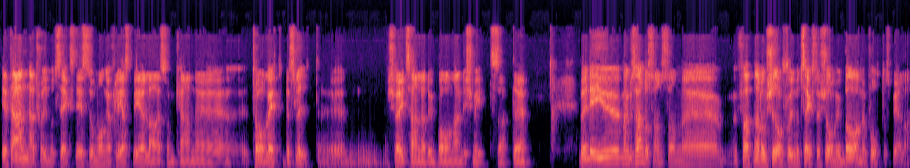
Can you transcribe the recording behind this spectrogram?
ett annat 7 mot 6. Det är så många fler spelare som kan eh, ta rätt beslut. Eh, Schweiz handlade ju bara om Andy Schmidt. Så att, eh, men det är ju Magnus Andersson som, eh, för att när de kör 7 mot 6 så kör de ju bara med Porto-spelare.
